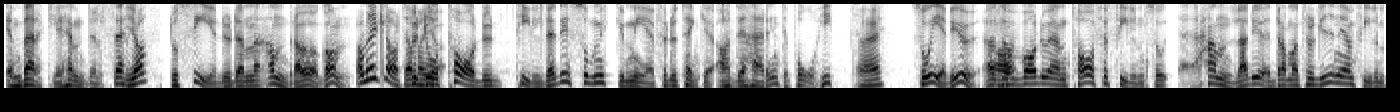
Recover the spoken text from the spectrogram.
en verklig händelse, Ja, då ser du den med andra ögon. ja men det är klart För då gör. tar du till dig det så mycket mer, för du tänker att ah, det här är inte påhitt. Nej. Så är det ju. Alltså, Ja. Vad du än tar för film så handlar det ju, dramaturgin i en film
